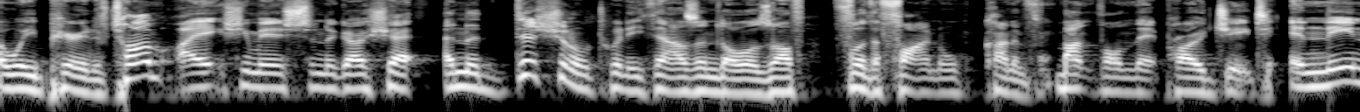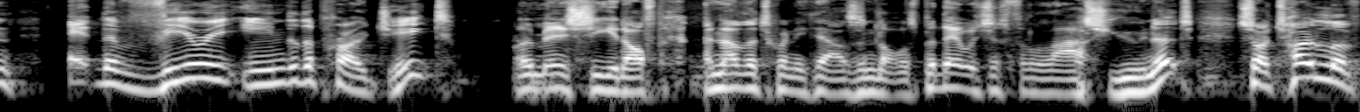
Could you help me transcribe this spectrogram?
a wee period of time, I actually managed to negotiate an additional $20,000 off for the final kind of month on that project. And then at the very end of the project, I managed to get off another $20,000, but that was just for the last unit. So a total of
